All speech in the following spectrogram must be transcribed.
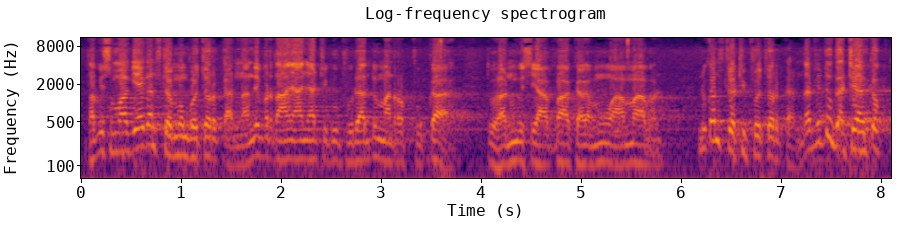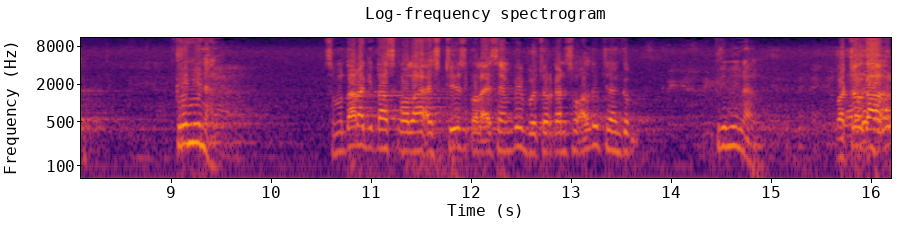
Tapi semua kiai kan sudah membocorkan nanti pertanyaannya di kuburan itu man buka. Tuhanmu siapa agamamu apa itu kan sudah dibocorkan tapi itu gak dianggap kriminal. Sementara kita sekolah SD sekolah SMP bocorkan soal itu dianggap kriminal. Padahal kalau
